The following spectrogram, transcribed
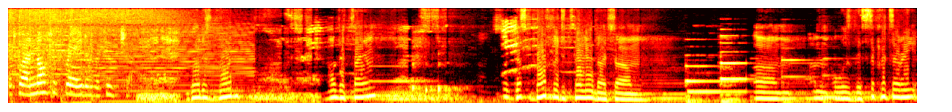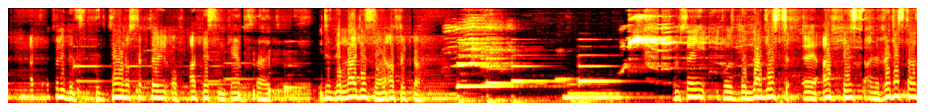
that we are not afraid of the future. God is good all the time. So just briefly to tell you that um, um, I was the secretary, actually the, the general secretary of Atheists in Society. It is the largest in Africa. I'm saying it was the largest uh, atheist and registered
